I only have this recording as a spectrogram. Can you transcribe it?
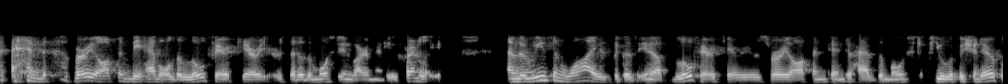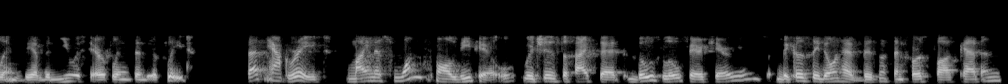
And very often they have all the low fare carriers that are the most environmentally friendly. And the reason why is because you know, low fare carriers very often tend to have the most fuel efficient airplanes. They have the newest airplanes in their fleet. That's yeah. great, minus one small detail, which is the fact that those low fare carriers, because they don't have business and first class cabins,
